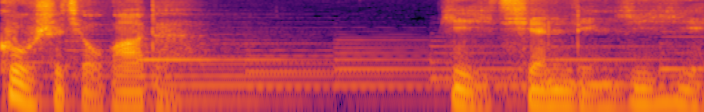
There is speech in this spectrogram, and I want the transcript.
故事酒吧的一千零一夜。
